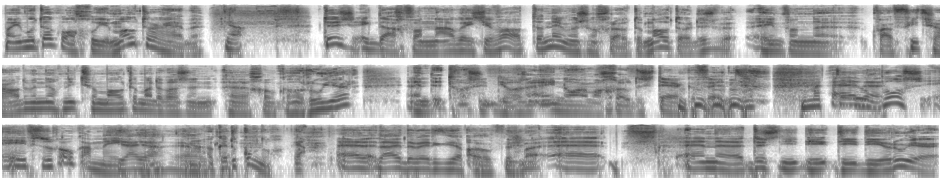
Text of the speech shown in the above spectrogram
Maar je moet ook wel een goede motor hebben. Ja. Dus ik dacht van, nou weet je wat, dan nemen we zo'n grote motor. Dus we, een van, eh, qua fietser hadden we nog niet zo'n motor, maar er was een, eh, gewoon een roeier. En dit was, die was een enorme grote sterke vent. Maar Theo En, eh, Bos heeft er ook aan mee. Ja, ja, ja, Oké, oké. dat komt nog. Ja. Eh, nee, dat weet ik niet op hoofd. Maar, en dus die, die, die, die roeier,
